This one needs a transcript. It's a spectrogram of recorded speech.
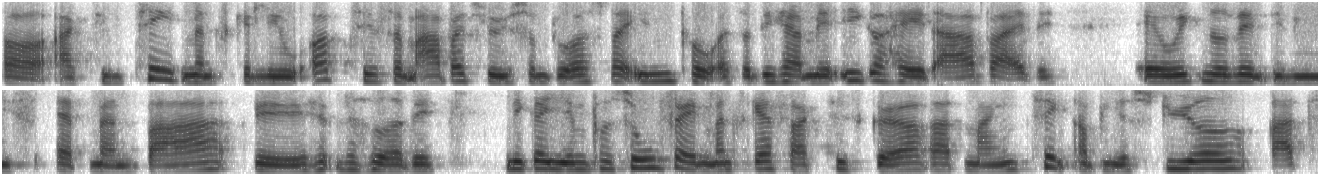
og aktivitet, man skal leve op til som arbejdsløs, som du også var inde på, altså det her med ikke at have et arbejde, er jo ikke nødvendigvis, at man bare, øh, hvad hedder det, ligger hjemme på sofaen. Man skal faktisk gøre ret mange ting og bliver styret ret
